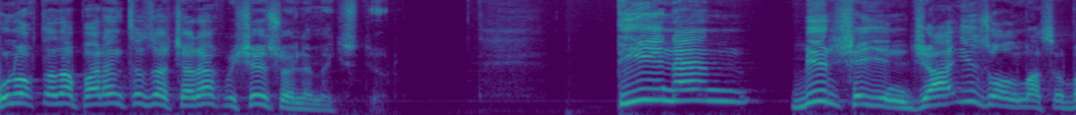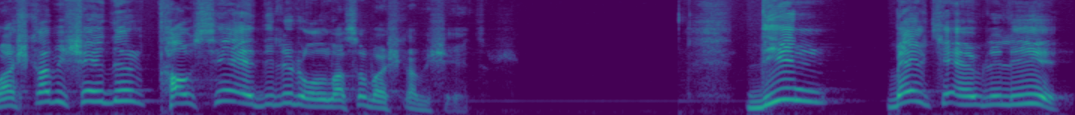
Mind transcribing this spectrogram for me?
Bu noktada parantez açarak bir şey söylemek istiyorum. Dinen bir şeyin caiz olması başka bir şeydir, tavsiye edilir olması başka bir şeydir. Din belki evliliği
